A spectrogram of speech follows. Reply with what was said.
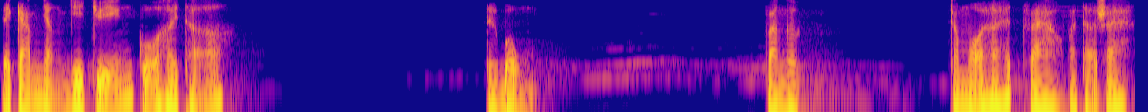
để cảm nhận di chuyển của hơi thở từ bụng và ngực trong mỗi hơi hít vào và thở ra.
